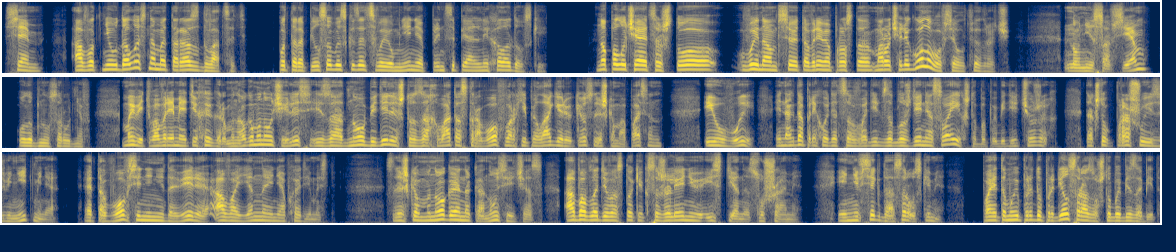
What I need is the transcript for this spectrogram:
Семь. А вот не удалось нам это раз двадцать. Поторопился высказать свое мнение принципиальный Холодовский. Но получается, что вы нам все это время просто морочили голову, Всеволод Федорович? Ну, не совсем, улыбнулся Руднев. Мы ведь во время этих игр многому научились и заодно убедились, что захват островов в архипелаге Рюкю слишком опасен. И, увы, иногда приходится вводить в заблуждение своих, чтобы победить чужих. Так что прошу извинить меня. Это вовсе не недоверие, а военная необходимость. Слишком многое на кону сейчас, а во Владивостоке, к сожалению, и стены с ушами. И не всегда с русскими. Поэтому и предупредил сразу, чтобы без обид.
